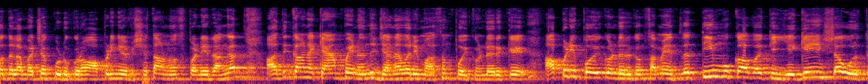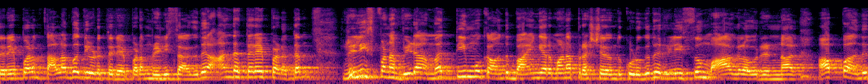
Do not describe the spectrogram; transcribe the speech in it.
முதலமைச்சர் கொடுக்குறோம் அப்படிங்கிற விஷயத்த அனௌன்ஸ் பண்ணிடுறாங்க. அதுக்கான கேம்பெயின் வந்து ஜனவரி மாதம் போய்க்கொண்டு இருக்கு அப்படி போய்கொண்டு இருக்கும் சமயத்தில் திமுகவுக்கு எகெயின்ஸ்டாக ஒரு திரைப்படம் தளபதியோட திரைப்படம் ரிலீஸ் ஆகுது. அந்த திரைப்படத்தை ரிலீஸ் பண்ண விடாமல் திமுக வந்து பயங்கரமான ப்ரெஷர் வந்து கொடுக்குது. ரிலீஸும் ஆகலை ஒரு ரெண்டு நாள். அப்போ வந்து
